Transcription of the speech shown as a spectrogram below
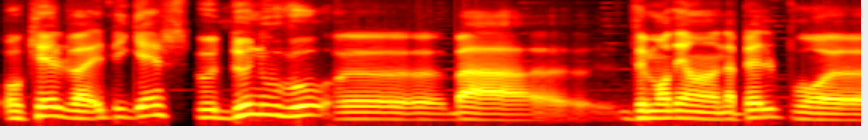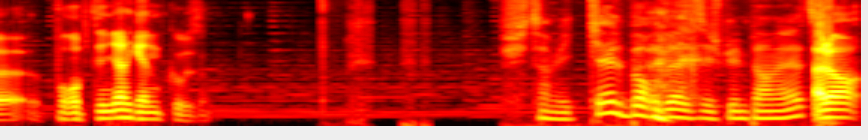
auquel bah, Epic Games peut de nouveau euh, bah, demander un appel pour, euh, pour obtenir gain de cause. Putain, mais quel bordel, si je puis me permettre. Alors,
